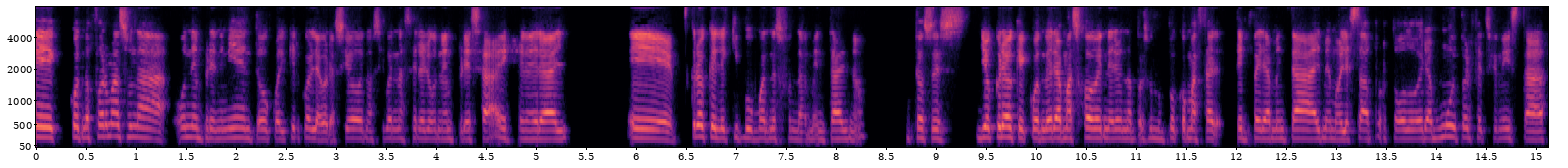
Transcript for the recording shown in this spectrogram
eh, cuando formas una, un emprendimiento, cualquier colaboración, o si van a hacer alguna empresa en general, eh, creo que el equipo humano es fundamental, ¿no? Entonces, yo creo que cuando era más joven era una persona un poco más temperamental, me molestaba por todo, era muy perfeccionista.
